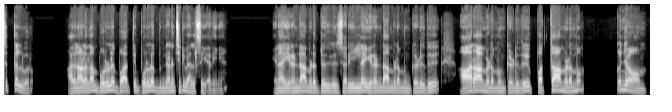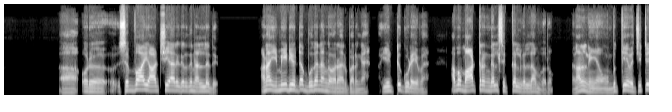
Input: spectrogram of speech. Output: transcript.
சிக்கல் வரும். அதனால தான் பொருளை பார்த்து பொருளை நினச்சிட்டு வேலை செய்யாதீங்க. ஏன்னா இரண்டாம் இடத்துக்கு சரியில்லை இரண்டாம் இடமும் கெடுது ஆறாம் இடமும் கெடுது பத்தாம் இடமும் கொஞ்சம் ஒரு செவ்வாய் ஆட்சியாக இருக்கிறது நல்லது. ஆனால் இமீடியட்டாக புதன் அங்கே வராரு பாருங்க எட்டு கூடையவன். அப்போ மாற்றங்கள் சிக்கல்கள்லாம் வரும். அதனால் நீங்கள் அவங்க புத்தியை வச்சுட்டு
